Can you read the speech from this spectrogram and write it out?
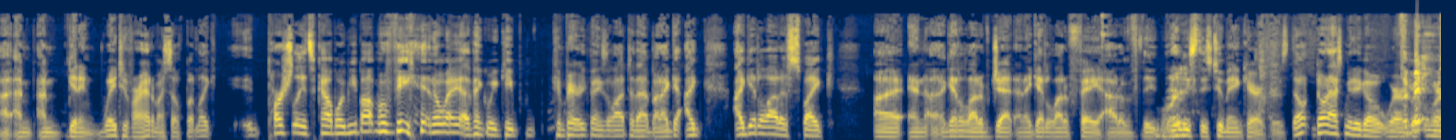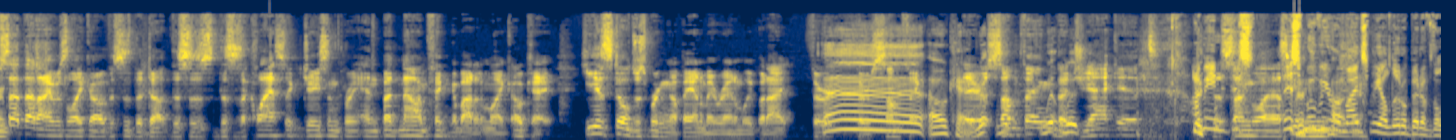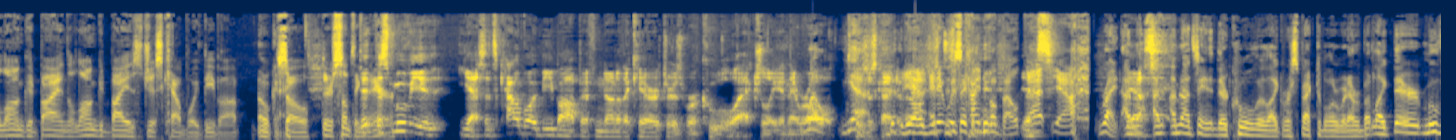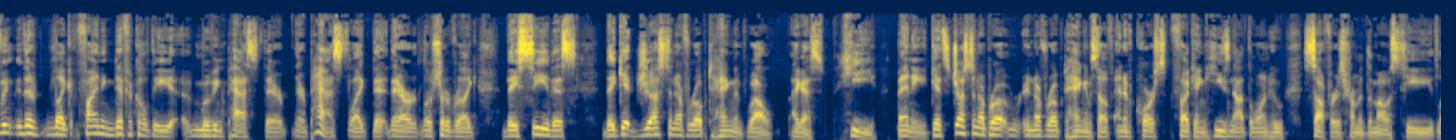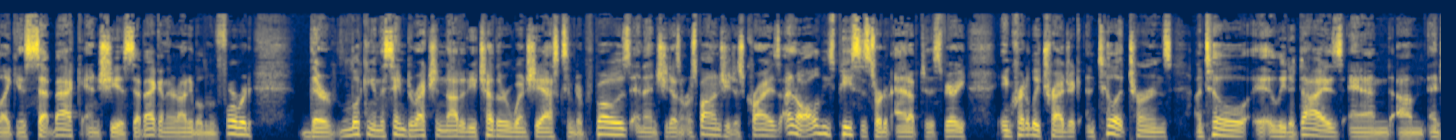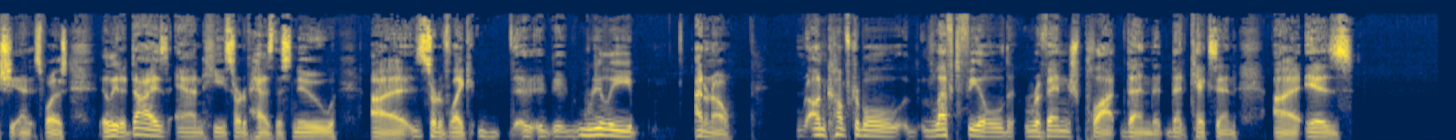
I'm I'm getting way too far ahead of myself, but like partially it's a Cowboy Bebop movie in a way. I think we keep comparing things a lot to that, but I get I I get a lot of Spike uh, and I get a lot of Jet and I get a lot of Faye out of the right. at least these two main characters. Don't don't ask me to go where. The I'm, minute where you said that, I was like, oh, this is the this is this is a classic Jason. And but now I'm thinking about it. I'm like, okay, he is still just bringing up anime randomly, but I there, there's something. Uh, okay, there's something. the jacket. I mean, this, this, movie reminds me a little bit of The Long Goodbye, and The Long Goodbye is just Cowboy Bebop. Okay, so there's something Th- there. This movie is yes, it's Cowboy Bebop. If none of the characters were cool, actually, and they were well, all yeah, just kind of yeah, and it was kind of about yes. that. Yeah, right. I'm yes. not. I'm not saying they're cool or like respectable or whatever, but like they're moving. They're like finding difficulty moving past their their past. Like they, they are sort of like they see this they get just enough rope to hang them. Well, I guess he, Benny, gets just enough rope, enough rope to hang himself. And of course, fucking, he's not the one who suffers from it the most. He like is set back and she is set back and they're not able to move forward. They're looking in the same direction, not at each other when she asks him to propose. And then she doesn't respond. She just cries. I don't know. All of these pieces sort of add up to this very incredibly tragic until it turns, until Elita dies and, um, and she, and spoilers, Elita dies and he sort of has this new, uh, sort of like uh, really I don't know, uncomfortable left field revenge plot then that, that kicks in, uh, is,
